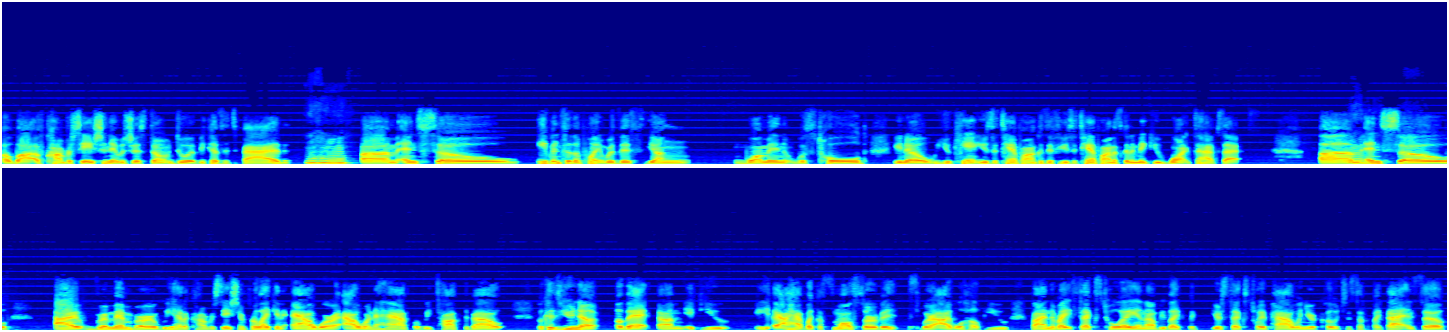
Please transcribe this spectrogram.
a lot of conversation. It was just don't do it because it's bad. mm-hmm. Um, and so even to the point where this young woman was told, you know, you can't use a tampon because if you use a tampon, it's going to make you want to have sex. Um, and so I remember we had a conversation for like an hour, hour and a half, where we talked about because you know that um, if you I have like a small service where I will help you find the right sex toy and I'll be like, like your sex toy pal and your coach and stuff like that. And so,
